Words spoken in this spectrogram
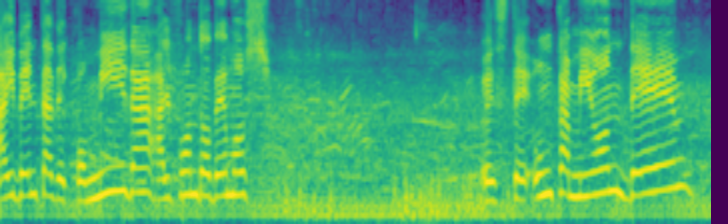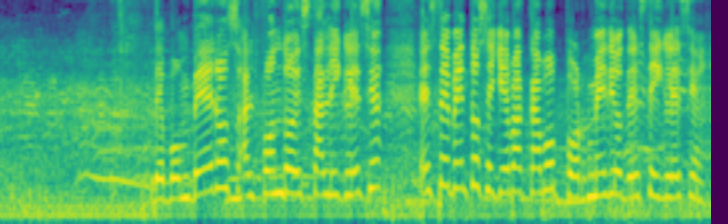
Hay venta de comida, al fondo vemos este, un camión de de bomberos, al fondo está la iglesia. Este evento se lleva a cabo por medio de esta iglesia.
